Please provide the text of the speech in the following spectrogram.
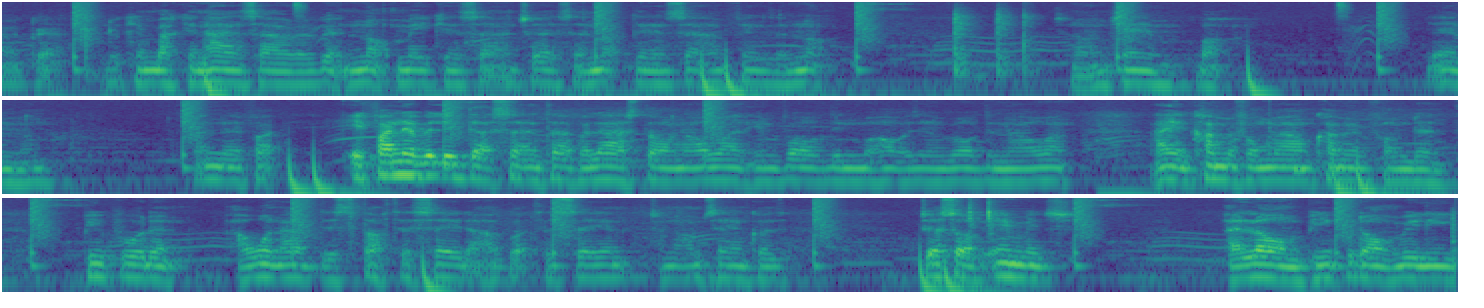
I regret looking back in hindsight. I regret not making certain choices and not doing certain things and not. You know what I'm saying? But yeah, man. And if I if I never lived that certain type of lifestyle and I weren't involved in what I was involved in, I weren't. I ain't coming from where I'm coming from. Then people wouldn't. I wouldn't have this stuff to say that I've got to say. In, do you know what I'm saying? Because just off image alone, people don't really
